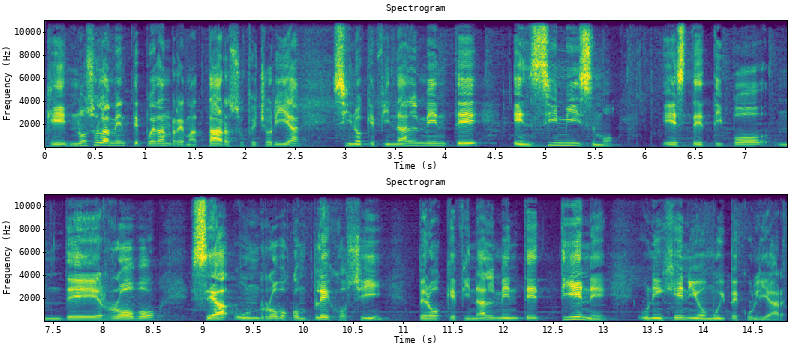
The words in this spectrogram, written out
que no solamente puedan rematar su fechoría, sino que finalmente en sí mismo este tipo de robo sea un robo complejo, sí, pero que finalmente tiene un ingenio muy peculiar.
